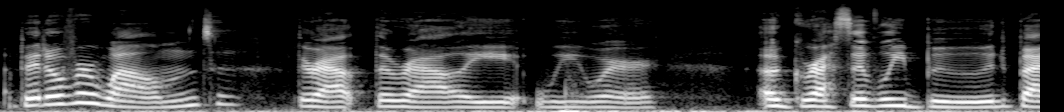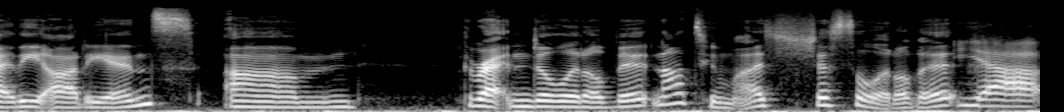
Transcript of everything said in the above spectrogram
a bit overwhelmed throughout the rally. We were aggressively booed by the audience, um, threatened a little bit, not too much, just a little bit. Yeah,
